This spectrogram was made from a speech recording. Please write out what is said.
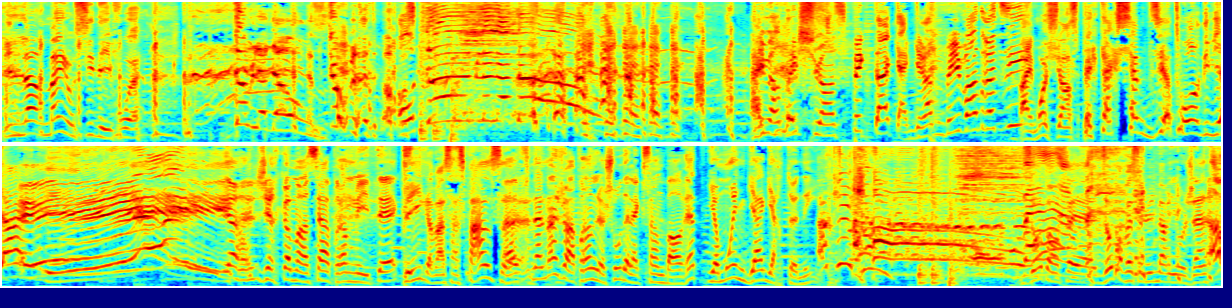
Puis le lendemain aussi des fois. double dose! Double dose. On double la dose! hey Martin, je suis en spectacle à Grande-Bay vendredi! Hey, moi je suis en spectacle samedi à Trois-Rivières. Hey! Ah, J'ai recommencé à apprendre mes textes. Puis comment ça se passe? Euh, finalement, je vais apprendre le show d'Alexandre Barrette. Il y a moins de gags à retenir. OK, cool. Nous autres, on fait, nous autres, on fait celui de Mario Jean. Ah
